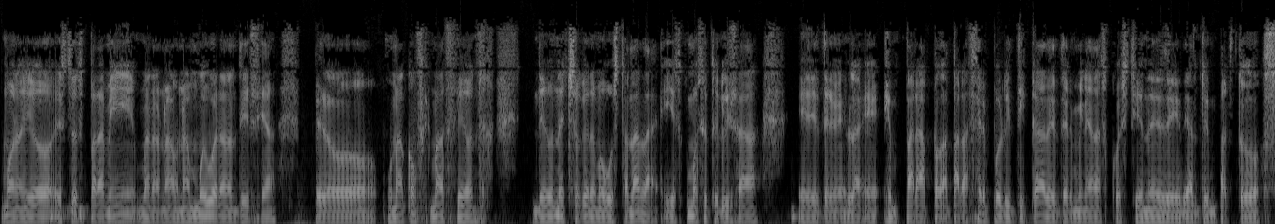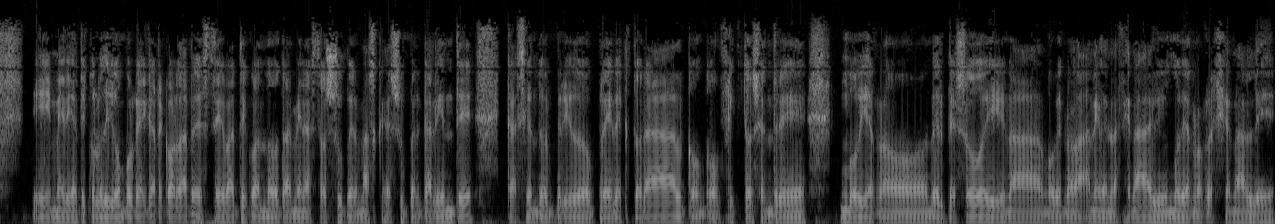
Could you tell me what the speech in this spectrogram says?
Bueno, yo, esto es para mí, bueno, una, una, muy buena noticia, pero una confirmación de un hecho que no me gusta nada y es cómo se utiliza eh, eh para, para hacer política determinadas cuestiones de, alto impacto eh, mediático. Lo digo porque hay que recordar este debate cuando también ha estado súper más súper caliente, casi en el periodo preelectoral, con conflictos entre un gobierno del PSOE y un gobierno a nivel nacional y un gobierno regional de,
